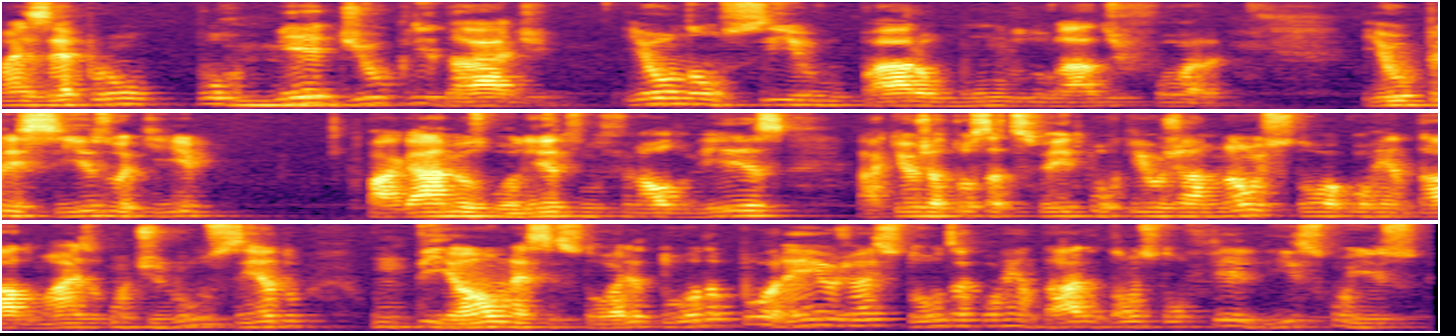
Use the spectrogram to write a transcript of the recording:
mas é por, um, por mediocridade. Eu não sirvo para o mundo do lado de fora. Eu preciso aqui pagar meus boletos no final do mês. Aqui eu já estou satisfeito porque eu já não estou acorrentado mais, eu continuo sendo um peão nessa história toda, porém eu já estou desacorrentado, então estou feliz com isso.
